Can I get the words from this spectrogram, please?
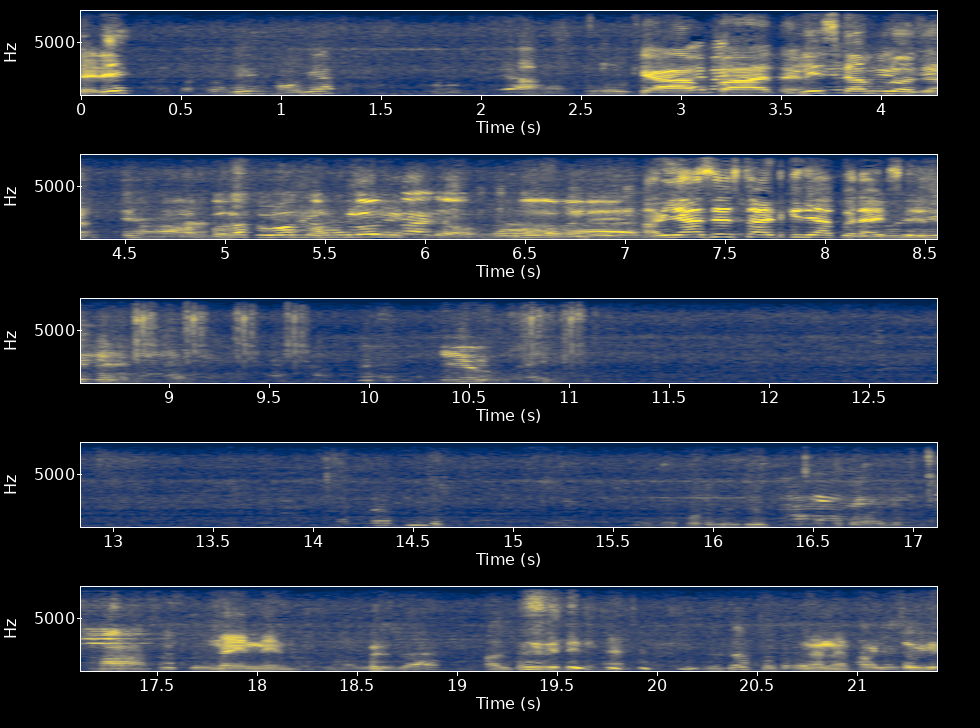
रेडी हो गया क्या बात है। प्लीज़ कम क्लोज हाँ और यहाँ से स्टार्ट कीजिए आपके राइट से। हाँ नहीं नहीं। फालतू की दिखना नहीं नहीं फालतू की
